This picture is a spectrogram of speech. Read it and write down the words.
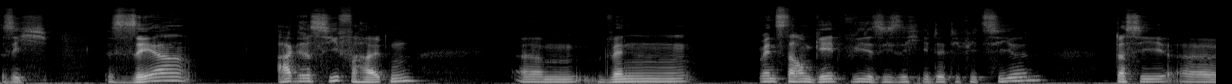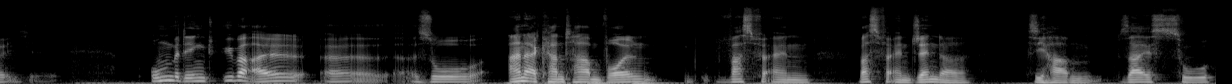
sich sehr aggressiv verhalten, ähm, wenn es darum geht, wie sie sich identifizieren, dass sie äh, unbedingt überall äh, so anerkannt haben wollen, was für ein, was für ein Gender sie haben, sei es zu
